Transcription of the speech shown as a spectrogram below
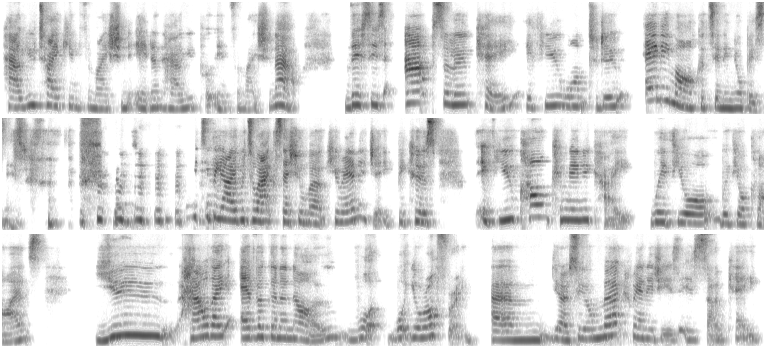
how you take information in, and how you put information out. This is absolute key if you want to do any marketing in your business. you need to be able to access your Mercury energy because if you can't communicate with your with your clients, you how are they ever going to know what what you're offering? Um you know so your mercury energy is, is so key.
